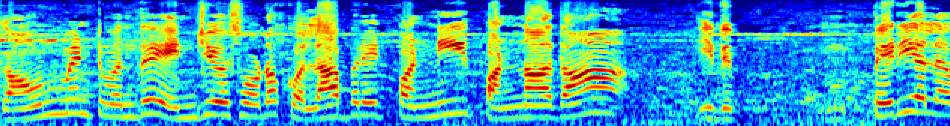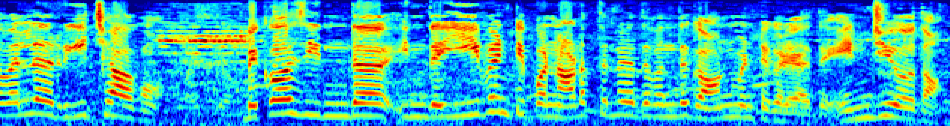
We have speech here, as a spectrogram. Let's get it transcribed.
கவர்மெண்ட் வந்து என்ஜிஓஸோட கொலாபரேட் பண்ணி பண்ணாதான் இது பெரிய லெவலில் ரீச் ஆகும். பிகாஸ் இந்த இந்த ஈவெண்ட் இப்போ நடத்துனது வந்து கவர்மெண்ட் கிடையாது என்ஜிஓ தான்.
